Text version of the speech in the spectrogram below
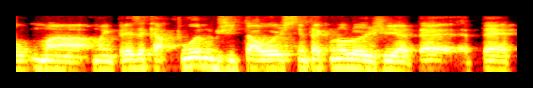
uma, uma empresa que atua no digital hoje sem tecnologia, até, até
